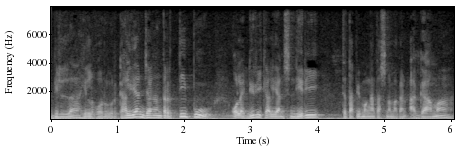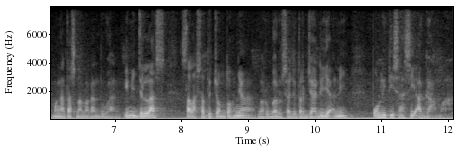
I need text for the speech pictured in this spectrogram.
billahil ghurur. Kalian jangan tertipu oleh diri kalian sendiri, tetapi mengatasnamakan agama, mengatasnamakan Tuhan. Ini jelas salah satu contohnya baru-baru saja terjadi yakni politisasi agama.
